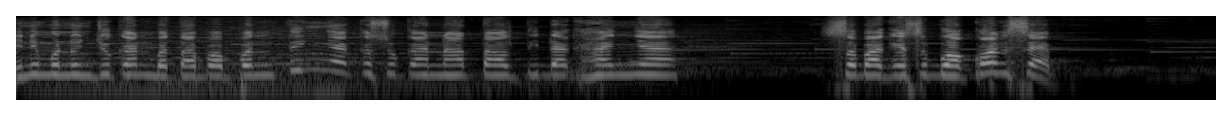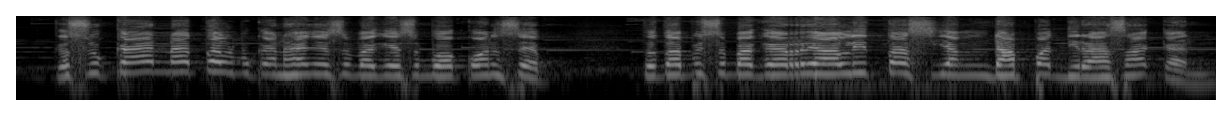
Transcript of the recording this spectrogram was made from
Ini menunjukkan betapa pentingnya kesukaan Natal tidak hanya sebagai sebuah konsep. Kesukaan Natal bukan hanya sebagai sebuah konsep, tetapi sebagai realitas yang dapat dirasakan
